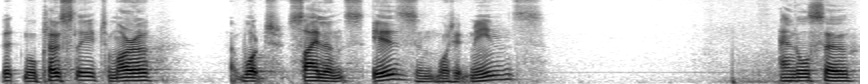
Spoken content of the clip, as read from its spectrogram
bit more closely tomorrow at what silence is and what it means, and also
